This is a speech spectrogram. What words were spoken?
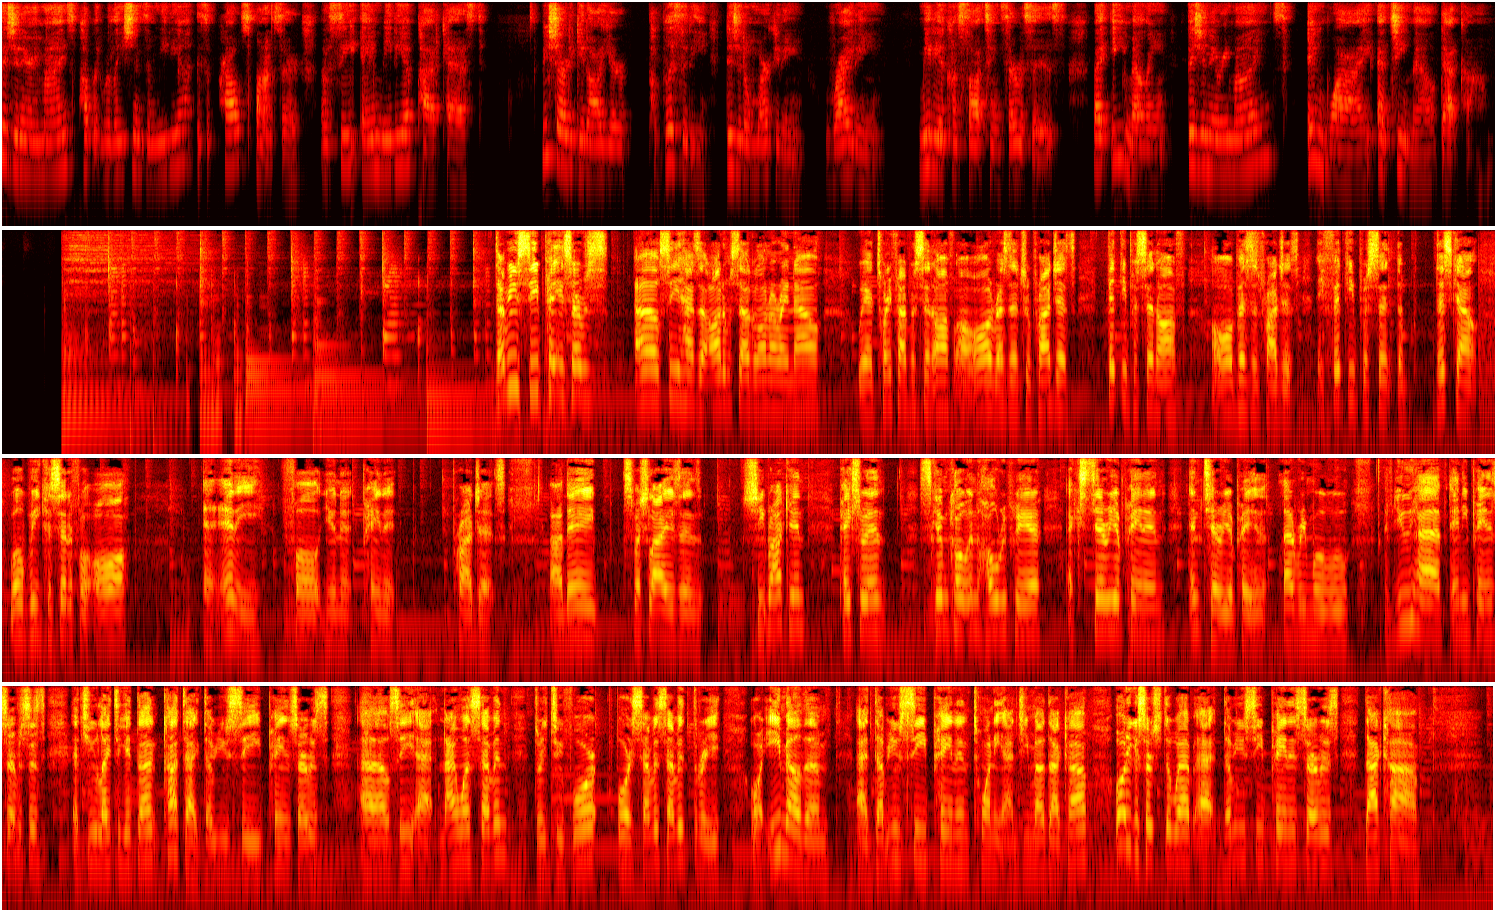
Visionary Minds Public Relations and Media is a proud sponsor of CA Media Podcast. Be sure to get all your publicity, digital marketing, writing, media consulting services by emailing visionarymindsny at gmail.com. WC Painting Service LLC has an autumn sale going on right now. We're 25% off on all residential projects, 50% off on all business projects. A 50% discount will be considered for all and any full unit painted projects. Uh, they specialize in sheetrocking, pastering, skim coating, hole repair, exterior painting, interior painting, lead removal, if you have any painting services that you'd like to get done, contact WC Painting Service LLC at 917-324-4773 or email them at wcpainting20 at gmail.com or you can search the web at wcpaintingservice.com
